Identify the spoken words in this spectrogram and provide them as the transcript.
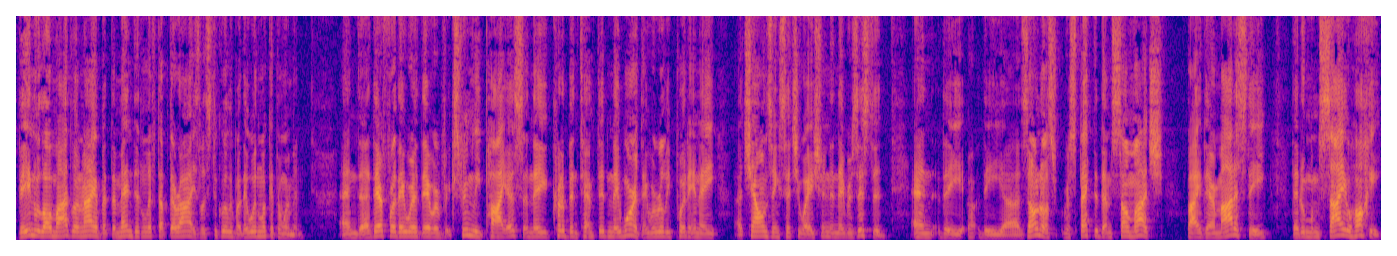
But the men didn't lift up their eyes. But they wouldn't look at the women and uh, therefore they were they were extremely pious, and they could have been tempted, and they weren't. They were really put in a, a challenging situation, and they resisted. And the uh, the uh, Zonos respected them so much by their modesty that umumsayu hochi.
